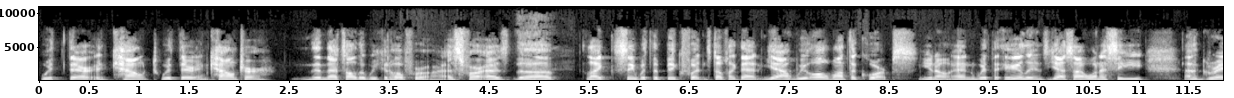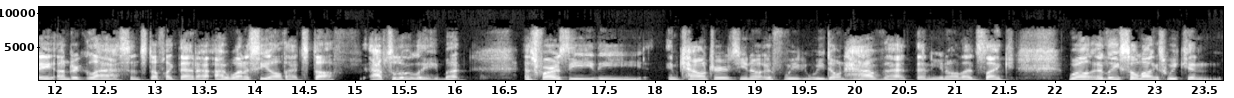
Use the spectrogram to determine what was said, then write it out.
with their account, with their encounter, then that's all that we could hope for. As far as the like say with the Bigfoot and stuff like that, yeah, we all want the corpse, you know, and with the aliens, yes, I want to see a gray under glass and stuff like that. I, I want to see all that stuff. Absolutely. But as far as the the encounters, you know, if we we don't have that, then you know that's like, well, at least so long as we can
